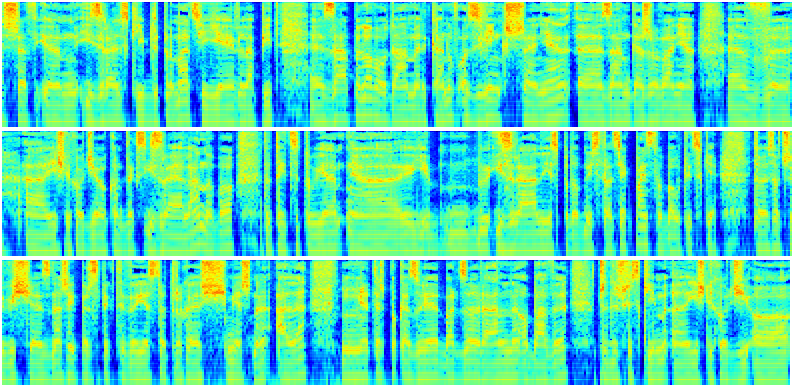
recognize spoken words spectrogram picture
szef izraelskiej dyplomacji Yair Lapid zaapelował do Amerykanów o zwiększenie zaangażowania w, jeśli chodzi o kontekst Izraela, no bo tutaj cytuję, Izrael jest w podobnej sytuacji jak państwo bałtyckie. To jest oczywiście, z naszej perspektywy jest to trochę śmieszne, ale mm, też pokazuje bardzo realne obawy, przede wszystkim wszystkim, e, jeśli chodzi o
